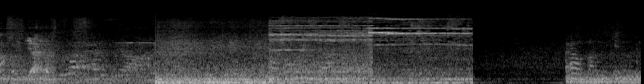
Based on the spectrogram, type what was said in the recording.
啊，好的。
